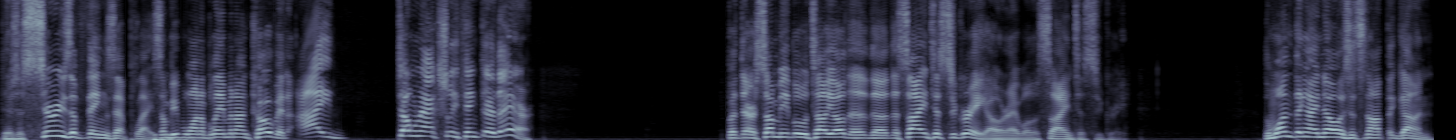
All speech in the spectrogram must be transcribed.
There's a series of things at play. Some people want to blame it on COVID. I don't actually think they're there. But there are some people who tell you, oh, the, the, the scientists agree. All right, well, the scientists agree. The one thing I know is it's not the gun.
